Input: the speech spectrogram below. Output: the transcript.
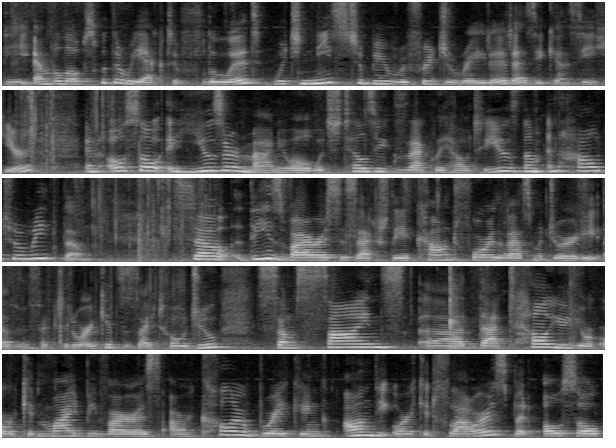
the envelopes with the reactive fluid, which needs to be refrigerated, as you can see here. And also a user manual, which tells you exactly how to use them and how to read them. So these viruses actually account for the vast majority of infected orchids, as I told you. Some signs uh, that tell you your orchid might be virus are color breaking on the orchid flowers, but also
